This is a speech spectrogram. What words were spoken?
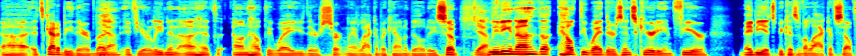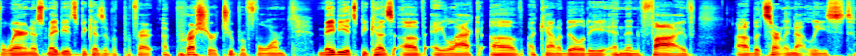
Uh, it's got to be there. But Yeah. if you're leading an unhealthy, unhealthy way, there's certainly a lack of accountability. So, Yeah. leading an unhealthy way, there's insecurity and fear. Maybe it's because of a lack of self awareness. Maybe it's because of a, prefer- a pressure to perform. Maybe it's because of a lack of accountability. And then, five, uh, but certainly not least,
